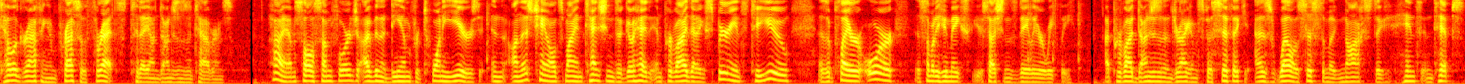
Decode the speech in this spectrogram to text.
telegraphing impressive threats today on Dungeons and Taverns. Hi, I'm Solsunforge. I've been a DM for 20 years, and on this channel, it's my intention to go ahead and provide that experience to you as a player or as somebody who makes your sessions daily or weekly. I provide Dungeons and Dragons specific as well as system agnostic hints and tips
